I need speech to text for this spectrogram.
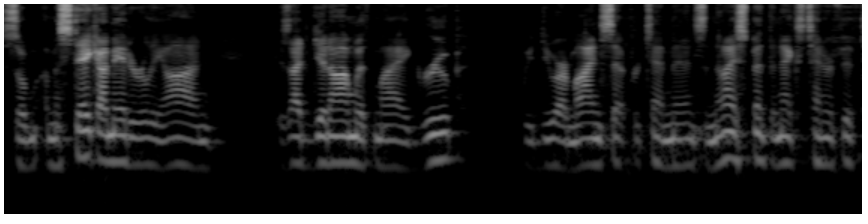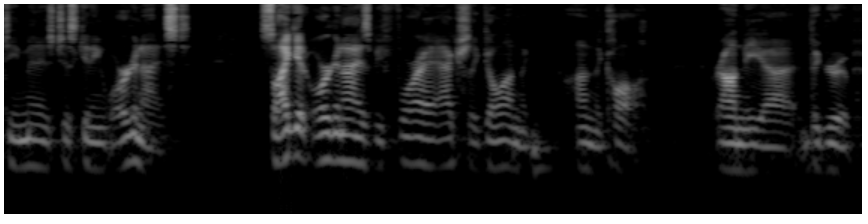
So a mistake I made early on is I'd get on with my group, we'd do our mindset for 10 minutes, and then I spent the next 10 or 15 minutes just getting organized. So I get organized before I actually go on the on the call or on the uh, the group.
